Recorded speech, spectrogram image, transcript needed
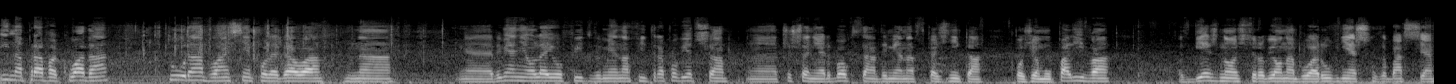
I naprawa kłada, która właśnie polegała na e, wymianie oleju fit, wymiana filtra powietrza, e, czyszczenie airboxa, wymiana wskaźnika poziomu paliwa. Zbieżność robiona była również, zobaczcie,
